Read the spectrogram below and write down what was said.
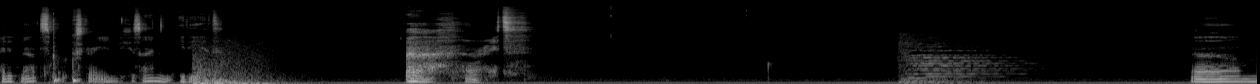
I did not smoke screen because I'm an idiot. Ah, alright. Um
